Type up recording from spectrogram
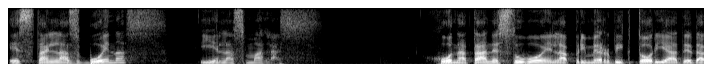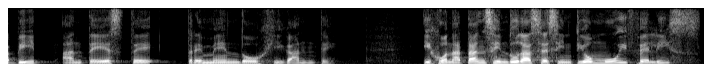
está en las buenas y en las malas. Jonatán estuvo en la primer victoria de David ante este tremendo gigante. Y Jonatán sin duda se sintió muy feliz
